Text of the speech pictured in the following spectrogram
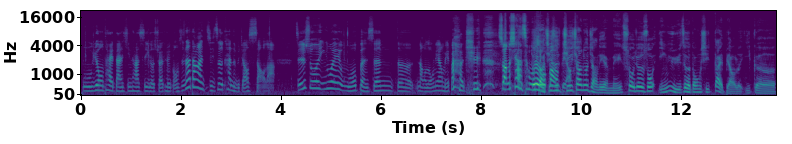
不用太担心它是一个衰退公司。那当然，其实这看的比较少啦。只是说，因为我本身的脑容量没办法去 装下这么多对啊，其实其实，俏妞讲的也没错，就是说盈余这个东西代表了一个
